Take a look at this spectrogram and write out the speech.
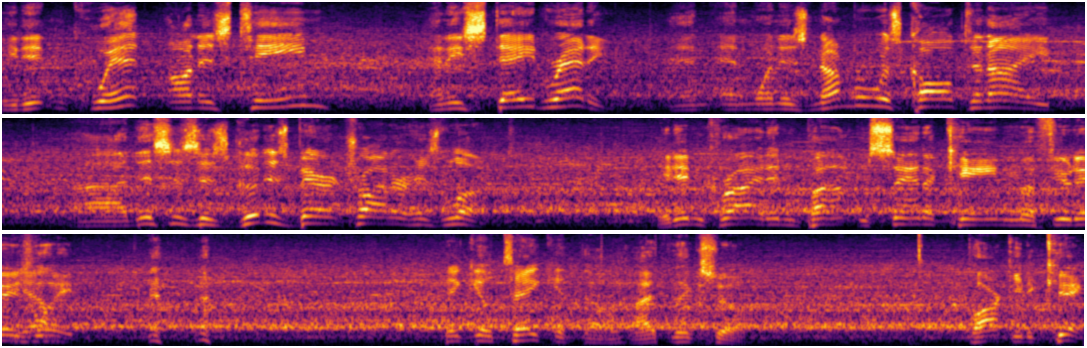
He didn't quit on his team, and he stayed ready. And, and when his number was called tonight, uh, this is as good as Barrett Trotter has looked. He didn't cry, didn't pout, and Santa came a few days Yeah. late. think he'll take it, though. I think so. Parkey to kick.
